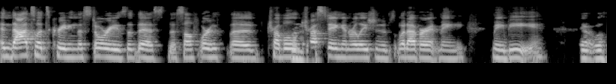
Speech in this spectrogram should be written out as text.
and that's what's creating the stories of this the self-worth the trouble right. trusting in relationships whatever it may may be yeah, well,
